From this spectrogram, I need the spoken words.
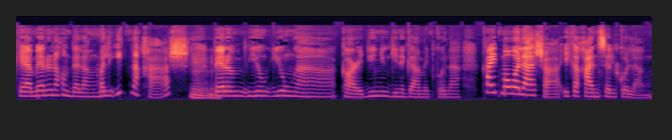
Kaya meron akong dalang maliit na cash, Mm. pero yung yung ah, card, yun yung ginagamit ko na kahit mawala siya, ika-cancel ko lang.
